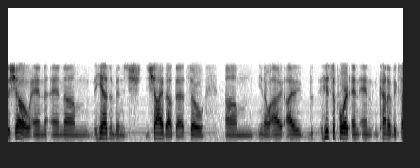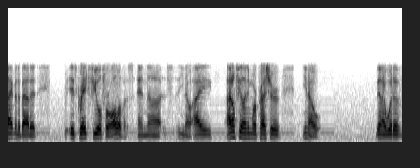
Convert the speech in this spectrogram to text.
the show, and and um, he hasn't been sh- shy about that. So, um, you know, I, I his support and and kind of excitement about it is great fuel for all of us. And uh, you know, I I don't feel any more pressure, you know, than I would have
